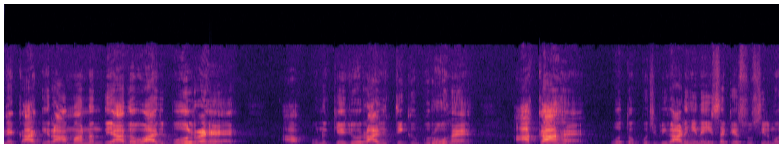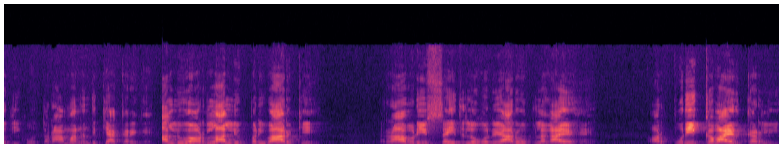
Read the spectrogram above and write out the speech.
मैंने कहा कि रामानंद यादव आज बोल रहे हैं आ, उनके जो राजनीतिक गुरु हैं आका हैं वो तो कुछ बिगाड़ ही नहीं सके सुशील मोदी को। तो रामानंद क्या करेंगे? लालू और लालू परिवार के रावड़ी सहित लोगों ने आरोप लगाए हैं और पूरी कवायद कर ली।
